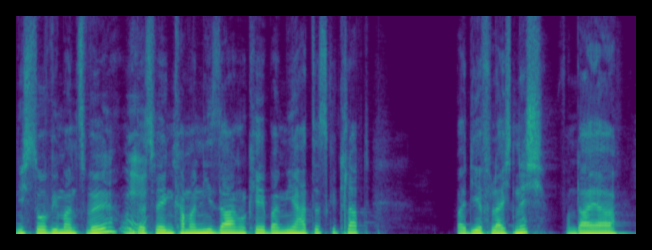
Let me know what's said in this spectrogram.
nicht so, wie man es will. Und nee. deswegen kann man nie sagen, okay, bei mir hat es geklappt, bei dir vielleicht nicht. Von daher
